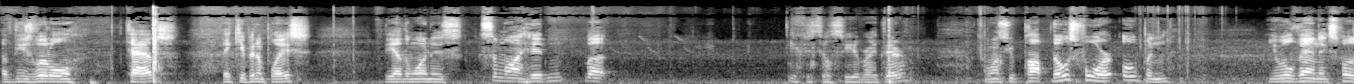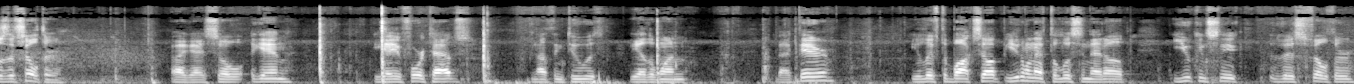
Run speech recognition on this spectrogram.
of these little tabs. They keep it in place. The other one is somewhat hidden, but you can still see it right there. So once you pop those four open, you will then expose the filter. All right, guys, so again, you got your four tabs, nothing to it. The other one back there. You lift the box up. You don't have to loosen that up. You can sneak this filter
